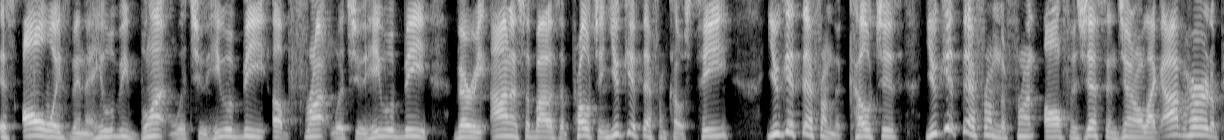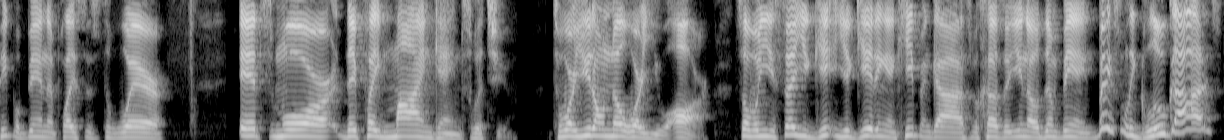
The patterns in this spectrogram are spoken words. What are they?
it's always been that he would be blunt with you. He would be upfront with you. He would be very honest about his approach. And you get that from Coach T. You get that from the coaches. You get that from the front office, just in general. Like I've heard of people being in places to where it's more they play mind games with you to where you don't know where you are. So when you say you get you're getting and keeping guys because of you know them being basically glue guys,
